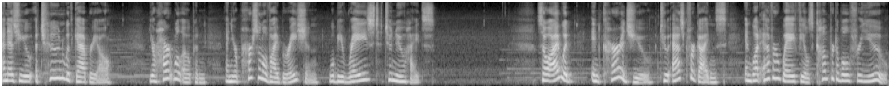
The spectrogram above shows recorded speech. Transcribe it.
And as you attune with Gabriel, your heart will open and your personal vibration will be raised to new heights. So I would encourage you to ask for guidance in whatever way feels comfortable for you.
